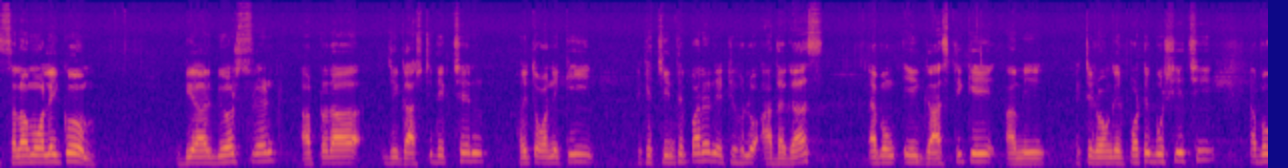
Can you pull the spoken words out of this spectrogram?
আসসালামু আলাইকুম। ডিয়ার ভিউয়ার্স ফ্রেন্ড আপনারা যে গাছটি দেখছেন, হয়তো অনেকেই একে চিনতে পারেন, এটি হলো আদা গাছ এবং এই গাছটিকে আমি একটি রঙের পটে বসিয়েছি এবং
